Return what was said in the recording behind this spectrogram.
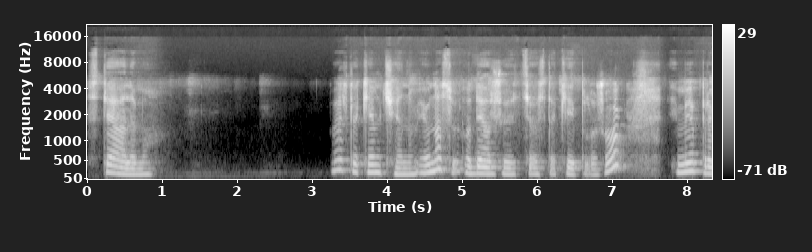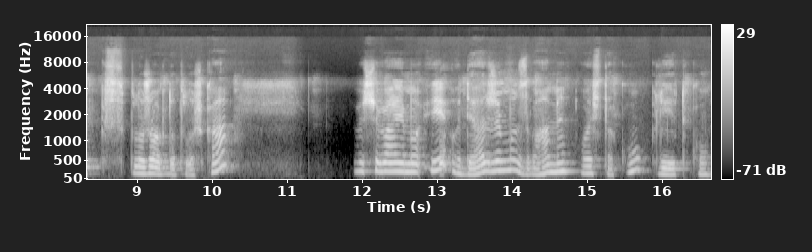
стелимо. Ось таким чином. І у нас одержується ось такий плужок, і ми плужок до плужка вишиваємо і одержимо з вами ось таку клітку.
